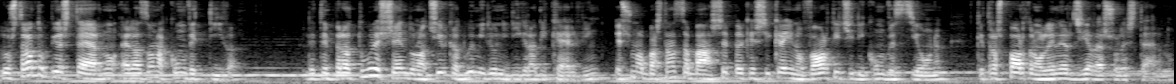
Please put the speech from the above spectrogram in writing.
Lo strato più esterno è la zona convettiva. Le temperature scendono a circa 2 milioni di gradi Kelvin e sono abbastanza basse perché si creino vortici di convezione che trasportano l'energia verso l'esterno.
